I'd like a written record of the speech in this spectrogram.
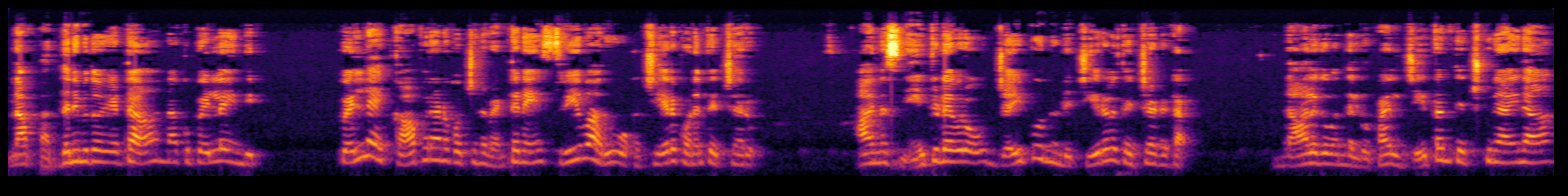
నా పద్దెనిమిదో ఏట నాకు పెళ్ళయింది. పెళ్ళై కాపురానికి వచ్చిన వెంటనే శ్రీవారు ఒక చీర కొని తెచ్చారు. ఆయన స్నేహితుడెవరో జైపూర్ నుండి చీరలు తెచ్చాడట. నాలుగు వందల రూపాయల జీతం తెచ్చుకుని ఆయన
